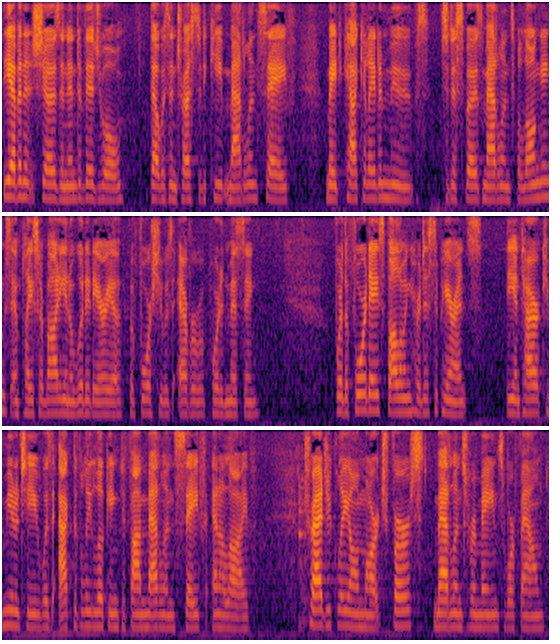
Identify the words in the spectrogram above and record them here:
The evidence shows an individual that was entrusted to keep Madeline safe made calculated moves to dispose Madeline's belongings and place her body in a wooded area before she was ever reported missing. For the four days following her disappearance, the entire community was actively looking to find Madeline safe and alive. Tragically, on March 1st, Madeline's remains were found.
